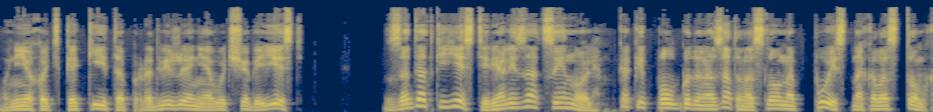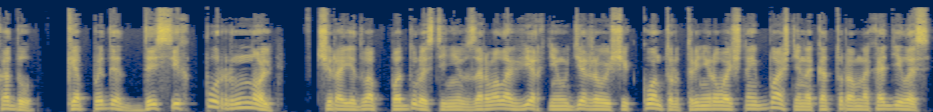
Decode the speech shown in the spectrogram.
У нее хоть какие-то продвижения в учебе есть?» «Задатки есть, реализации ноль. Как и полгода назад она словно поезд на холостом ходу. КПД до сих пор ноль. Вчера едва по дурости не взорвала верхний удерживающий контур тренировочной башни, на котором находилась.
